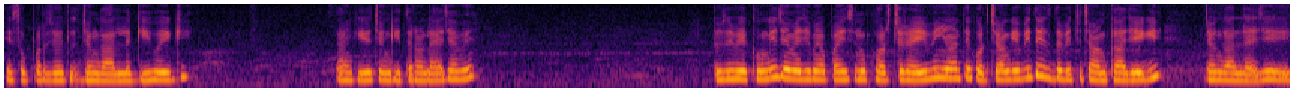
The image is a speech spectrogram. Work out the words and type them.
ਇਸ ਉੱਪਰ ਜੋ ਜੰਗਾਲ ਲੱਗੀ ਹੋਏਗੀ ਤਾਂ ਕਿ ਉਹ ਚੰਗੀ ਤਰ੍ਹਾਂ ਲੈ ਜਾਵੇ। ਤੁਸੀਂ ਵੇਖੋਗੇ, ਜਿਵੇਂ ਜਿਵੇਂ ਆਪਾਂ ਇਸ ਨੂੰ ਖਰਚ ਰਹੇ ਵੀ ਹਾਂ ਤੇ ਖਰਚਾਂਗੇ ਵੀ ਤੇ ਇਸ ਦੇ ਵਿੱਚ ਚਮਕ ਆ ਜਾਏਗੀ, ਜੰਗਾਲ ਲੈ ਜਾਏਗੀ।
